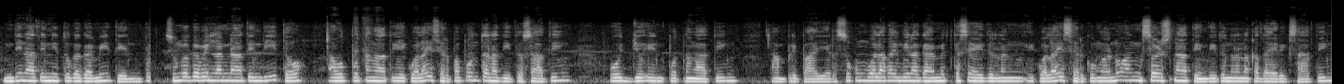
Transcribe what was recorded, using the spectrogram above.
hindi natin ito gagamitin. So gagawin lang natin dito output ng ating equalizer papunta na dito sa ating audio input ng ating amplifier. So kung wala kayong ginagamit kasi idol ng equalizer kung ano ang source natin dito na nakadirect sa ating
